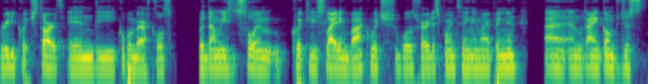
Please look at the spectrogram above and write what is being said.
really quick start in the Koppenberg cross, but then we saw him quickly sliding back, which was very disappointing in my opinion. Uh, and Ryan Kamp just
